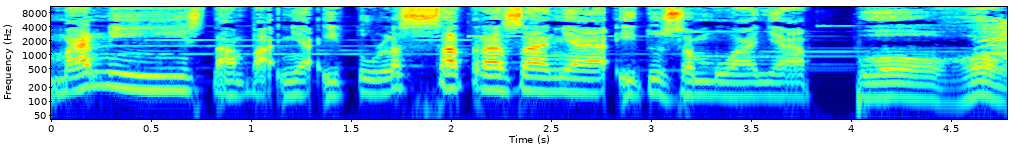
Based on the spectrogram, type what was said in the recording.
manis, tampaknya itu lesat rasanya, itu semuanya bohong.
